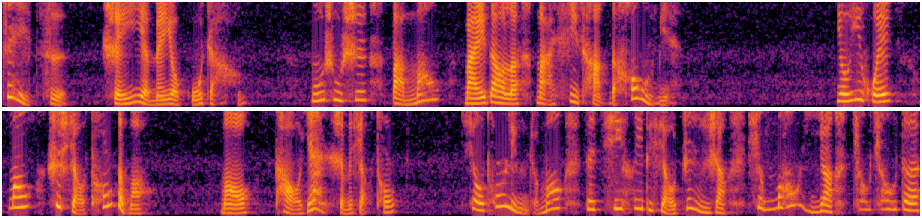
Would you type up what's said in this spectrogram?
这次谁也没有鼓掌。魔术师把猫埋到了马戏场的后面。有一回，猫是小偷的猫，猫讨厌什么小偷？小偷领着猫在漆黑的小镇上，像猫一样悄悄地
